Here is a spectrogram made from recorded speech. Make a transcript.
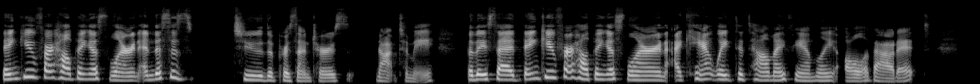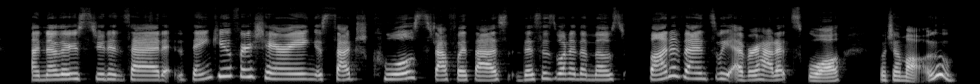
Thank you for helping us learn. And this is to the presenters, not to me, but they said, Thank you for helping us learn. I can't wait to tell my family all about it. Another student said, Thank you for sharing such cool stuff with us. This is one of the most fun events we ever had at school, which I'm all, ooh,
